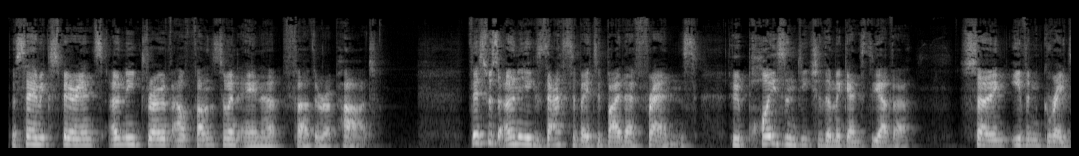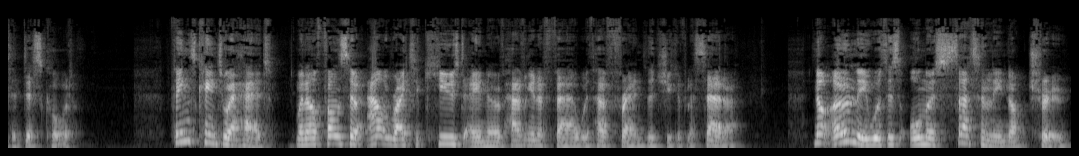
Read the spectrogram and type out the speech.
The same experience only drove Alfonso and Ena further apart. This was only exacerbated by their friends, who poisoned each of them against the other, sowing even greater discord. Things came to a head when Alfonso outright accused Ena of having an affair with her friend the Duke of Lécera. Not only was this almost certainly not true,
